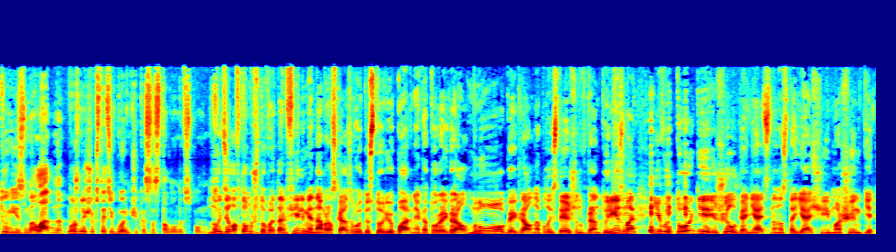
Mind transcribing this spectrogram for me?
Туризма. Ладно, можно еще, кстати, гонщика со Сталлоне вспомнить. Но дело в том, что в этом фильме нам рассказывают историю парня, который играл много, играл на PlayStation в Гран Туризма и в итоге решил гонять на настоящей машинке.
